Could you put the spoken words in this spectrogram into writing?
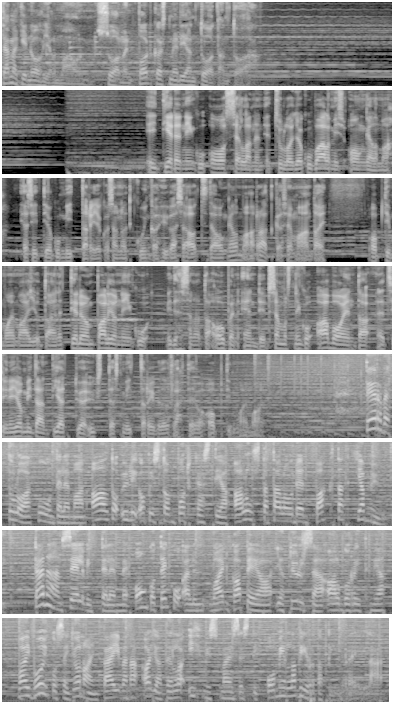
Tämäkin ohjelma on Suomen podcast-median tuotantoa. Ei tiedä niin kuin ole sellainen, että sulla on joku valmis ongelma ja sitten joku mittari, joka sanoo, että kuinka hyvä sä oot sitä ongelmaa ratkaisemaan tai optimoimaan jotain. Et tiede on paljon, niin kuin, miten se sanotaan, open-ended, semmoista niin kuin avointa, että siinä ei ole mitään tiettyä yksittäistä mittaria, mitä lähteä jo optimoimaan. Tervetuloa kuuntelemaan Aalto-yliopiston podcastia Alustatalouden faktat ja myytit. Tänään selvittelemme, onko tekoäly vain kapeaa ja tylsää algoritmia vai voiko se jonain päivänä ajatella ihmismäisesti omilla virtapiireillään.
